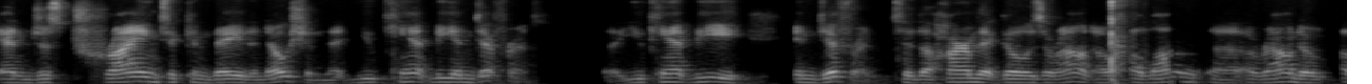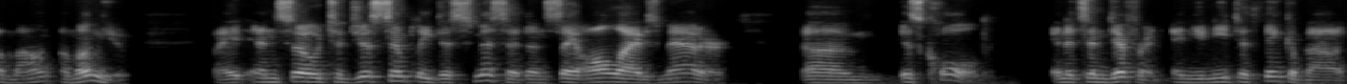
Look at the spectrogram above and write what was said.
and just trying to convey the notion that you can't be indifferent, uh, you can't be indifferent to the harm that goes around along uh, around among, among you, right? And so to just simply dismiss it and say all lives matter um, is cold and it's indifferent. And you need to think about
